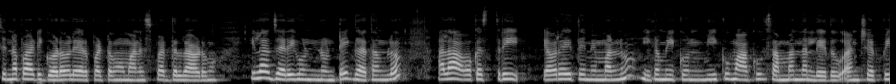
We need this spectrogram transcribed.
చిన్నపాటి గొడవలు ఏర్పడటమో మనస్పర్ధలు రావడము ఇలా జరిగి ఉంటే గతంలో అలా ఒక స్త్రీ ఎవరైతే మిమ్మల్ని ఇక మీకు మీకు మాకు సంబంధం లేదు అని చెప్పి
